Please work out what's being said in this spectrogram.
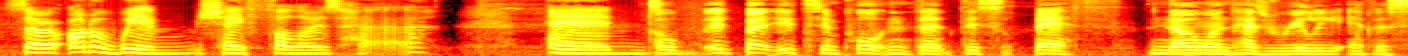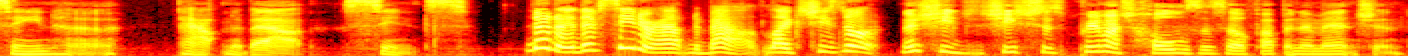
So on a whim, Shay follows her. And Oh, it, but it's important that this Beth, no one has really ever seen her out and about since. no, no, they've seen her out and about. Like she's not, No, she she just pretty much holes herself up in a mansion.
